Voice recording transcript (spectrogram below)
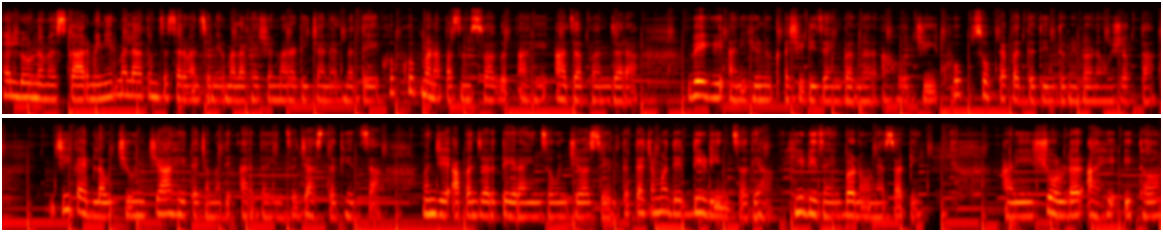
हॅलो नमस्कार. मी निर्मला तुमचं सर्वांचं निर्मला फॅशन मराठी चॅनलमध्ये खूप खूप मनापासून स्वागत आहे. आज आपण जरा वेगळी आणि युनिक अशी डिझाईन बघणार आहोत जी खूप सोप्या पद्धतीने तुम्ही बनवू शकता. जी काही ब्लाऊजची उंची आहे त्याच्यामध्ये अर्धा इंच जास्त घेत जा. म्हणजे आपण जर तेरा इंच उंची असेल तर त्याच्यामध्ये दीड इंच घ्या ही डिझाईन बनवण्यासाठी. आणि शोल्डर आहे इथं.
